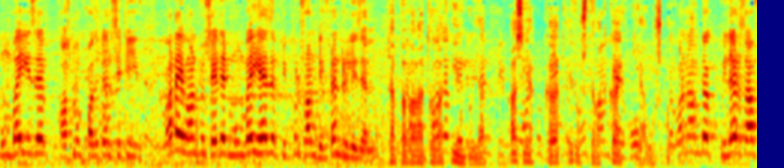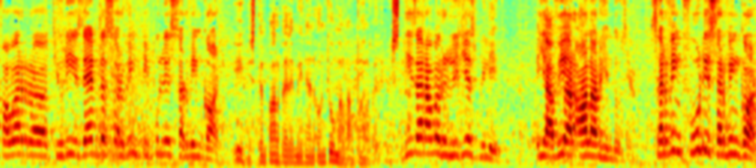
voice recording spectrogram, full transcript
Mumbai is a cosmopolitan city. What I want to say that Mumbai has a people from different religion. Tappavalat ovat hinduja. Asiakkaat edustavat kaikkia The uskontoja. one of the pillars of our uh, theory is that the serving people is serving God. Ihmisten palveleminen on Jumalan palvelemista. These are our religious belief. Yeah, we are all are Hindus. Yeah. Serving food is serving God.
